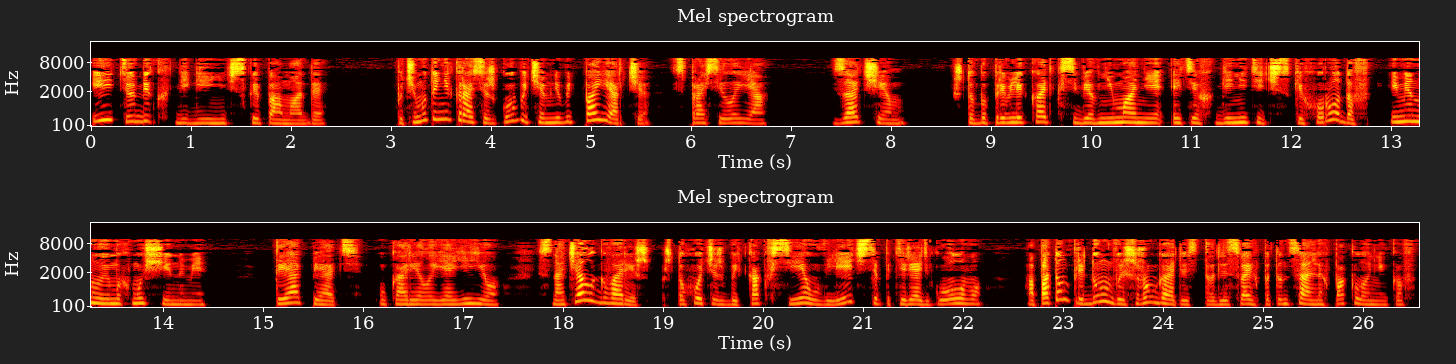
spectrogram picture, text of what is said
и тюбик гигиенической помады. «Почему ты не красишь губы чем-нибудь поярче?» — спросила я. «Зачем?» «Чтобы привлекать к себе внимание этих генетических уродов, именуемых мужчинами». «Ты опять!» — укорила я ее. Сначала говоришь, что хочешь быть как все, увлечься, потерять голову, а потом придумываешь ругательства для своих потенциальных поклонников.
